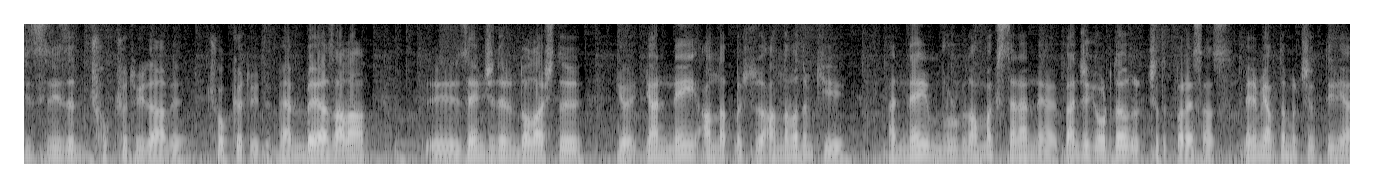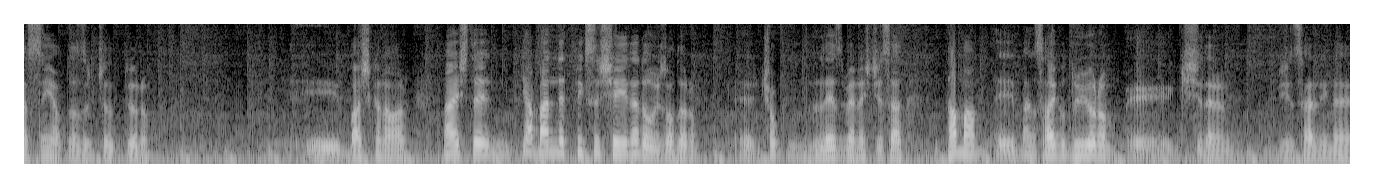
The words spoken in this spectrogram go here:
dizisini izledim. Çok kötüydü abi. Çok kötüydü. Bembeyaz alan, e, zencilerin dolaştığı yani ne anlatmak istiyor anlamadım ki. Hani ne vurgulanmak istenen ne? Bence orada ırkçılık var esas. Benim yaptığım ırkçılık değil yani sizin yaptığınız ırkçılık diyorum. Ee, başka ne var? Ha işte ya ben Netflix'in şeyine de uyuz oluyorum. Ee, çok lezbiyen eşcinsel. Tamam e, ben saygı duyuyorum e, kişilerin cinselliğine.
